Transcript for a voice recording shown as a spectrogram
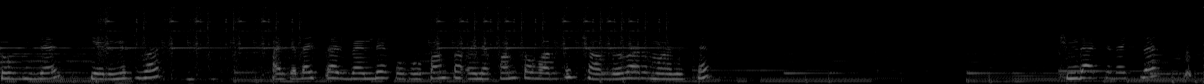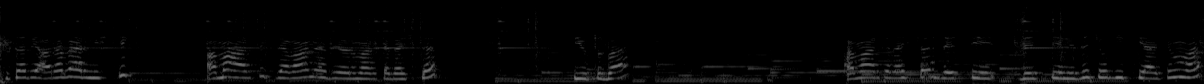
Çok güzel yerimiz var. Arkadaşlar bende Coco Fanta, Elefanto vardı. Çaldılar maalesef. Şimdi arkadaşlar kısa bir ara vermiştik. Ama artık devam ediyorum arkadaşlar. YouTube'a. Ama arkadaşlar deste desteğinize çok ihtiyacım var.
